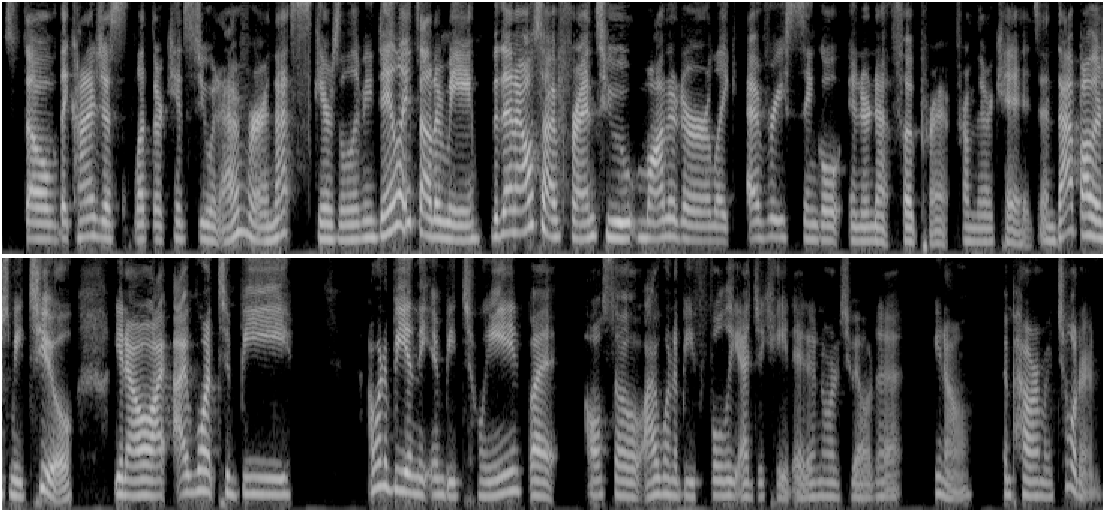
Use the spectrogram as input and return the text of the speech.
so they kind of just let their kids do whatever. And that scares the living daylights out of me. But then I also have friends who monitor like every single internet footprint from their kids. And that bothers me too. You know, I, I want to be. I want to be in the in between, but also I want to be fully educated in order to be able to, you know, empower my children.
